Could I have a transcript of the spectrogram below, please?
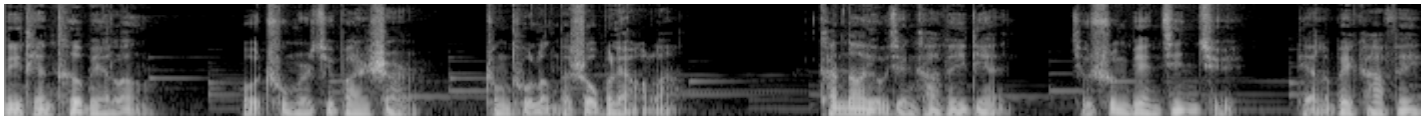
那天特别冷，我出门去办事儿，中途冷的受不了了，看到有间咖啡店，就顺便进去点了杯咖啡，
